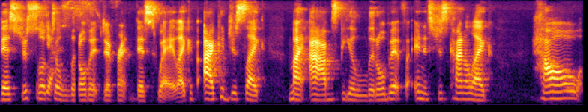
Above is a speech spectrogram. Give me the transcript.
this just looked yes. a little bit different this way, like if I could just like my abs be a little bit, and it's just kind of like how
